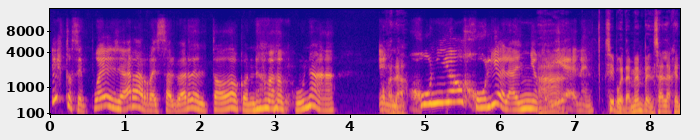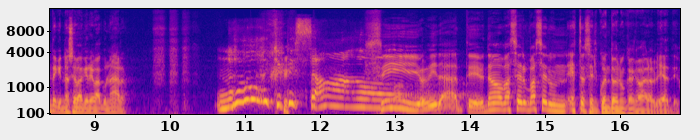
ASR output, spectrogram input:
Esto se puede llegar a resolver del todo con una vacuna en Ojalá. junio, julio del año Ah, que viene. Sí, porque también pensá en la gente que no se va a querer vacunar. No, qué pesado. Sí, olvídate. No, va a ser, va a ser un. Esto es el cuento de nunca acabar, olvídate.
